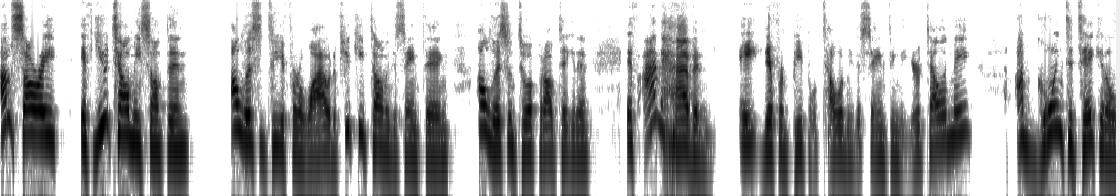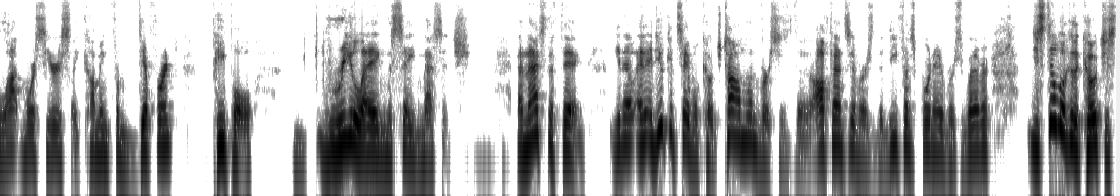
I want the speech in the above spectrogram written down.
I'm sorry if you tell me something. I'll listen to you for a while. And if you keep telling me the same thing, I'll listen to it, but I'll take it in if I'm having eight different people telling me the same thing that you're telling me, I'm going to take it a lot more seriously coming from different people relaying the same message. And that's the thing, you know. And, and you could say, well, Coach Tomlin versus the offensive versus the defense coordinator versus whatever. You still look at the coaches,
